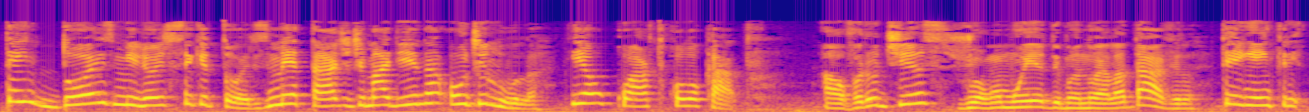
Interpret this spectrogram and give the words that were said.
tem 2 milhões de seguidores, metade de Marina ou de Lula, e é o quarto colocado. Álvaro Dias, João Amoedo e Manuela Dávila têm entre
